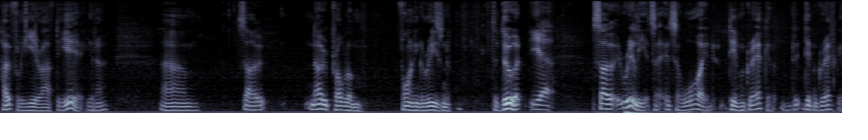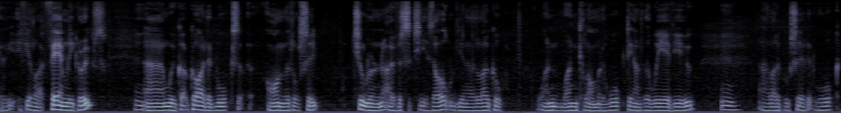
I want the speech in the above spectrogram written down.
hopefully year after year. You know, um, so no problem finding a reason to do it. Yeah. So really, it's a it's a wide demographic, demographic, if you like, family groups. Um, we've got guided walks on that'll suit children over six years old. You know, the local one one kilometre walk down to the Weir View, Mm. local circuit walk,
